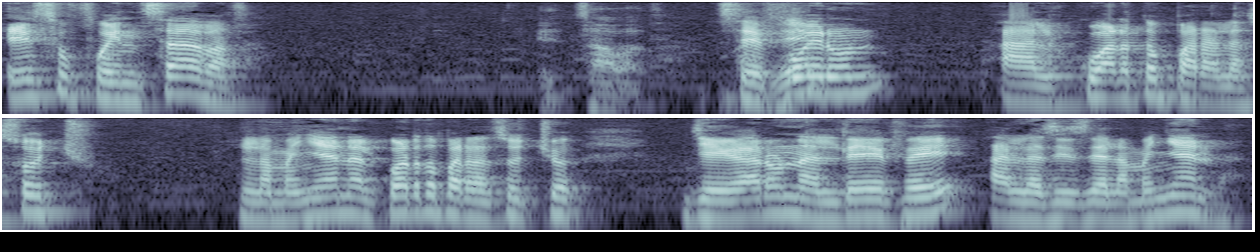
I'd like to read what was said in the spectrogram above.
eso fue en sábado. El sábado. Se Vale. fueron al cuarto para las 8. En la mañana, al cuarto para las 8, llegaron al DF a las 10 de la mañana.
